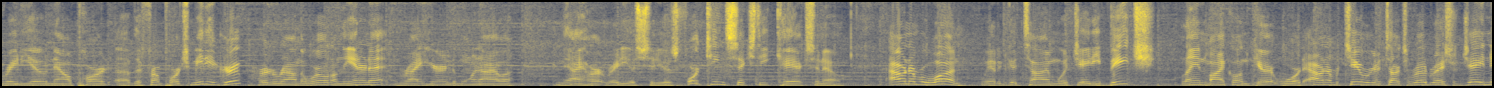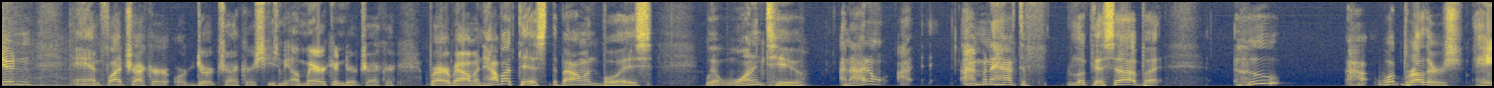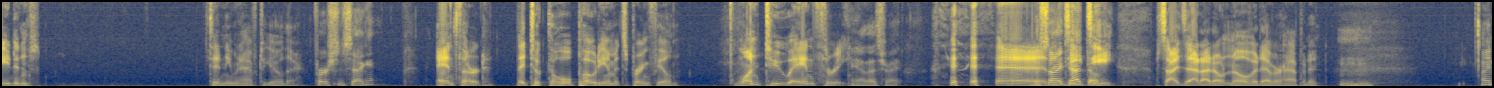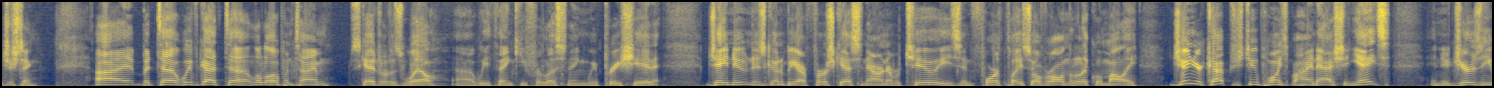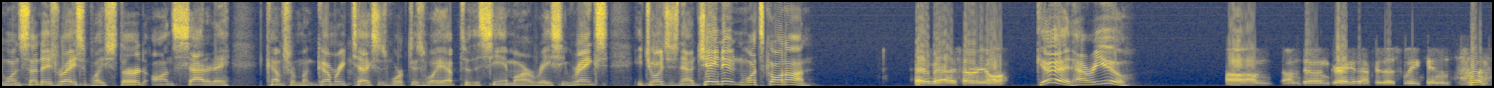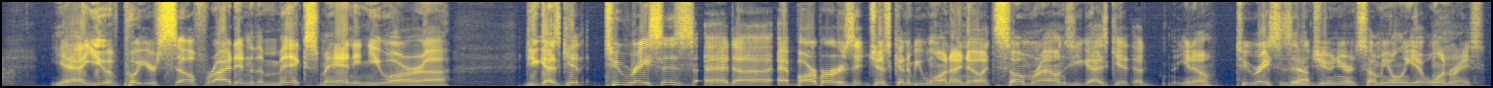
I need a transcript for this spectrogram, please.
Radio, now part of the Front Porch Media Group, heard around the world on the internet and right here in Des Moines, Iowa, in the iHeart Radio Studios, 1460 KXNO. Hour number one, we had a good time with JD Beach, Lane Michael, and Garrett Ward. Hour number two, we're going to talk to road racer Jay Newton and flat tracker or dirt tracker, excuse me, American dirt tracker, Briar Bauman. How about this? The Bauman boys went one and two, and I don't, I, I'm going to have to f- look this up, but who how, what brothers? Hayden's didn't even have to go there. First and second, and third. They took the whole podium at Springfield. One, two, and three. Yeah, that's right. Besides that, though. Besides that, I don't know of it ever happening. Mm-hmm. Interesting. Uh, but uh, we've got uh, a little open time scheduled as well. Uh, we thank you for listening. We appreciate it. Jay Newton is going to be our first guest in hour number two. He's in fourth place overall in the Liqui Moly Junior Cup, just two points behind Ashton Yates. In New Jersey, he won Sunday's race and placed third on Saturday. He comes from Montgomery, Texas, worked his way up through the CMR racing ranks. He joins us now. Jay Newton, what's going on? Hey guys, how are y'all? Good. How are you? Um, I'm doing great after this weekend. Yeah, you have put yourself right into the mix, man, and you are. Uh, do you guys get two races at uh, at Barber, or is it just going to be one? I know at some rounds you guys get a you know two races in Yeah. the junior, and some you only get one race.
